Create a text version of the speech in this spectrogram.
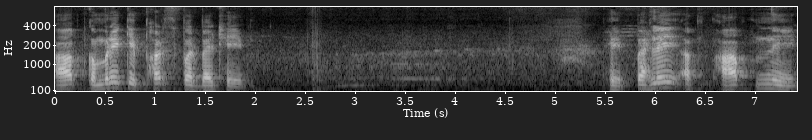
आप कमरे के फर्श पर बैठे। थे पहले अप, आपने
